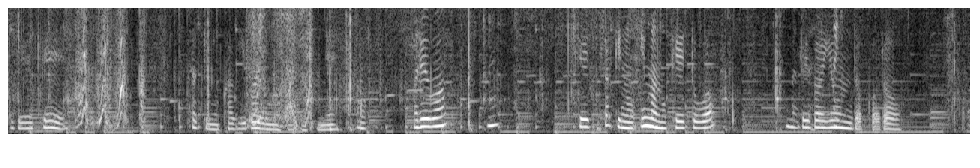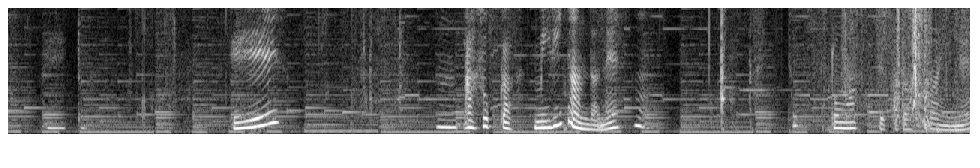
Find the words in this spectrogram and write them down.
それでさっきのかぎ針の方ですね。ああれは？けさっきの今の系統は？今これが4だから、えっ、と。えー、うん。あそっか。ミリなんだね。うん。ちょっと待ってくださいね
